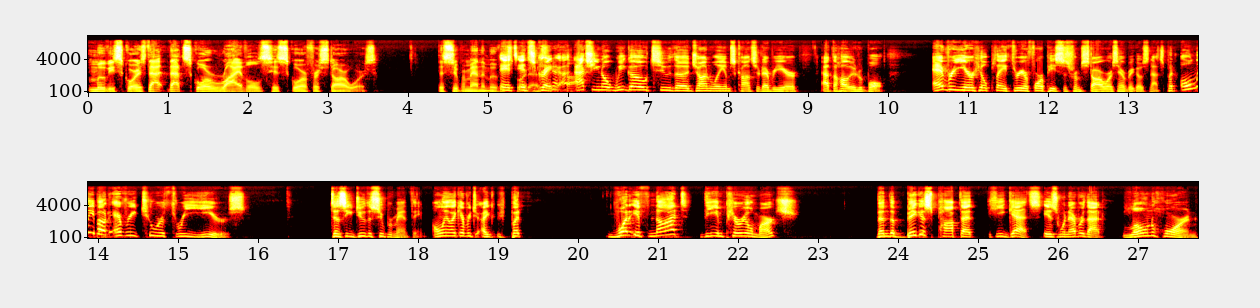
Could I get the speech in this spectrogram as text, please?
movie scores. That that score rivals his score for Star Wars. The Superman the movie. It's it's great. Beautiful. Actually, you know, we go to the John Williams concert every year at the Hollywood Bowl. Every year he'll play three or four pieces from Star Wars, and everybody goes nuts. But only about every two or three years does he do the Superman theme. Only like every two. I, but what if not the Imperial March? Then the biggest pop that he gets is whenever that lone horn,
